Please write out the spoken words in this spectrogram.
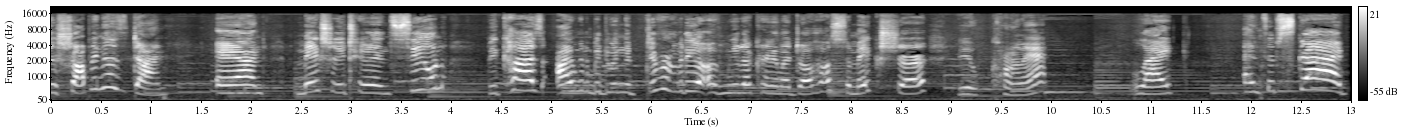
The shopping is done, and make sure you tune in soon because I'm going to be doing a different video of me decorating my dollhouse. So make sure you comment, like, and subscribe.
